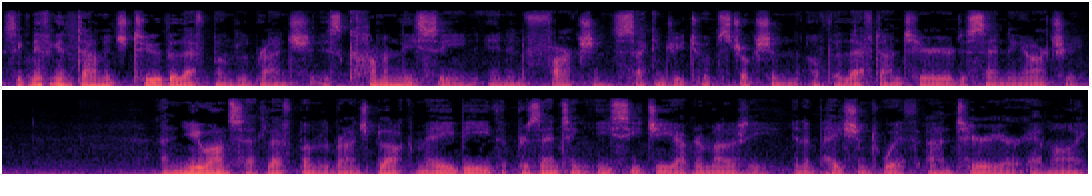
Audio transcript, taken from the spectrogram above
Significant damage to the left bundle branch is commonly seen in infarction secondary to obstruction of the left anterior descending artery. A new onset left bundle branch block may be the presenting ECG abnormality in a patient with anterior MI.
